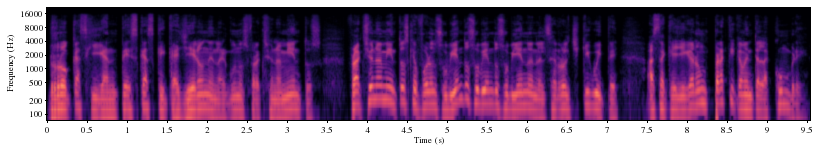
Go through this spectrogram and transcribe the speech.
Rocas gigantescas que cayeron en algunos fraccionamientos. Fraccionamientos que fueron subiendo, subiendo, subiendo en el Cerro del Chiquihuite hasta que llegaron prácticamente a la cumbre.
